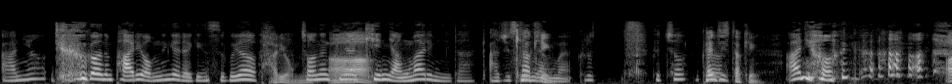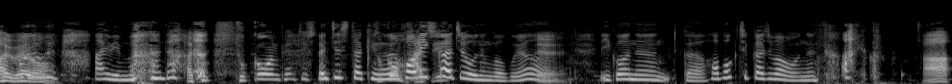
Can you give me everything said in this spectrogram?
아니요. 그거는 발이 없는 게 레깅스고요. 발이 없는. 저는 그냥 아. 긴 양말입니다. 아주 스타킹. 긴 양말. 그렇 그쵸? 그러니까, 팬티 스타킹. 아니요. 아 왜요? 아이 민망하다. 아, 두, 꺼운 팬티 스... 팬티 스타킹은 허리까지 오는 거고요. 네. 이거는 그러니까 허벅지까지만 오는 아이고. 아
